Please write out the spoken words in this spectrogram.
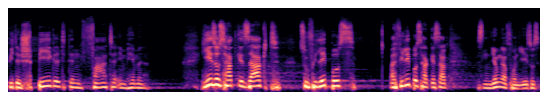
widerspiegelt den Vater im Himmel. Jesus hat gesagt, zu Philippus, weil Philippus hat gesagt, das ist ein Jünger von Jesus,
